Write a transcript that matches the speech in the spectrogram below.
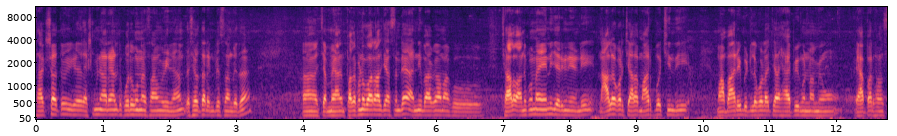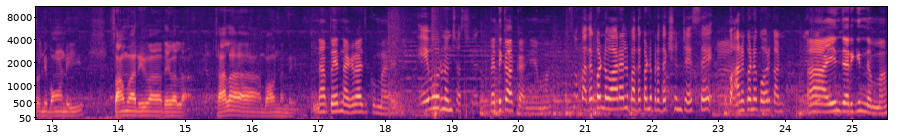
సాక్షాత్తు లక్ష్మీనారాయణతో కొలుగున్న స్వామి దశావతార వెంకటేశ్వర స్వామి కదా పదకొండు వారాలు చేస్తుంటే అన్నీ బాగా మాకు చాలా అనుకున్నాయని జరిగినాయండి. నాలో కూడా చాలా మార్పు వచ్చింది. మా భార్య బిడ్డలు కూడా చాలా హ్యాపీగా ఉన్నాం మేము. వ్యాపార సంస్థలన్నీ బాగున్నాయి స్వామివారి వల్ల చాలా బాగుందండి. నా పేరు నగరాజ్ కుమారి. ఏ ఊరు నుంచి వచ్చారు? పెద్ద కాకాని అమ్మ. సో పదకొండు వారాలు పదకొండు ప్రదక్షిణ చేస్తే అనుకున్న కోరిక ఏం జరిగిందమ్మా.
